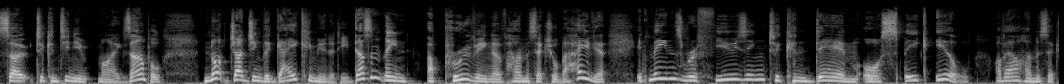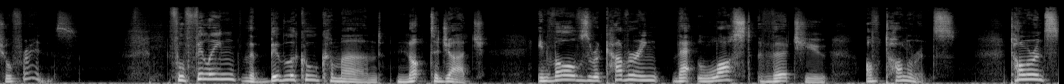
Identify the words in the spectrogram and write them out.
So, to continue my example, not judging the gay community doesn't mean approving of homosexual behaviour, it means refusing to condemn or speak ill of our homosexual friends. Fulfilling the biblical command not to judge involves recovering that lost virtue of tolerance. Tolerance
